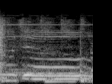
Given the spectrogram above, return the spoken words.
you do.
